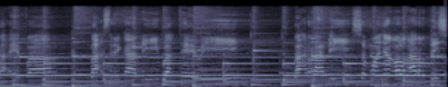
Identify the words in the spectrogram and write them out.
Mbak Eva, Mbak Srikani, Mbak Dewi, Mbak Rani, semuanya all artis.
